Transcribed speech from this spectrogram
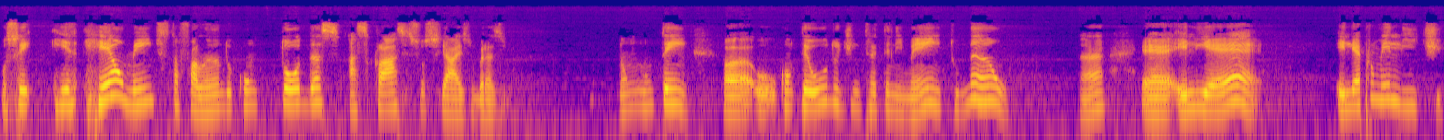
você re realmente está falando com todas as classes sociais no Brasil. Não, não tem uh, o conteúdo de entretenimento, não. Né? É, ele é ele é para uma elite.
